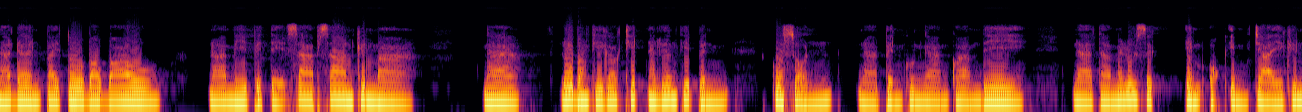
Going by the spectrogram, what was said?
นะเดินไปตัวเบาๆนะมีปิติซาบซ่านขึ้นมานะหรือบางทีก็คิดในเรื่องที่เป็น กุศลนะเป็นคุณงามความดีนะทำให้รู้สึกอิ่มอกอิ่มใจขึ้น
